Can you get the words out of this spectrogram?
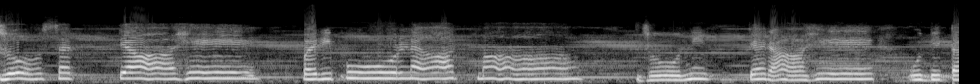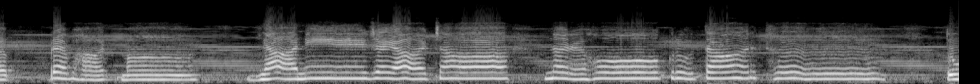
जो सत्य आहे परिपूर्ण आत्मा जो नित्य राहे उदित प्रभात्मा ज्ञाने जयाचा नरहो कृतार्थ तो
